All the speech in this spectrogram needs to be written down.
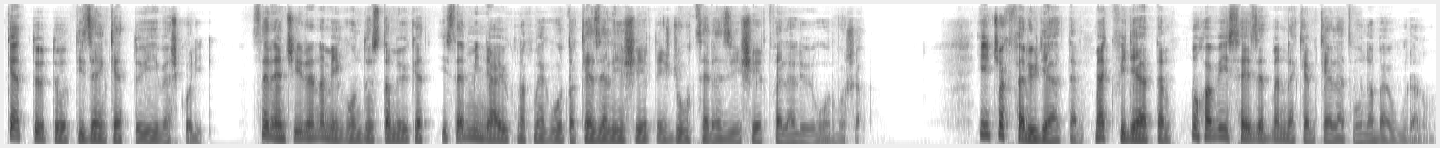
kettőtől tizenkettő éves korig. Szerencsére nem én gondoztam őket, hiszen mindnyájuknak megvolt a kezelésért és gyógyszerezésért felelő orvosa. Én csak felügyeltem, megfigyeltem, noha vészhelyzetben nekem kellett volna beugranom.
